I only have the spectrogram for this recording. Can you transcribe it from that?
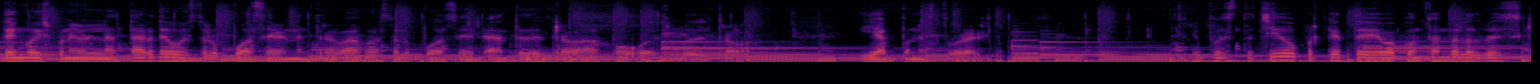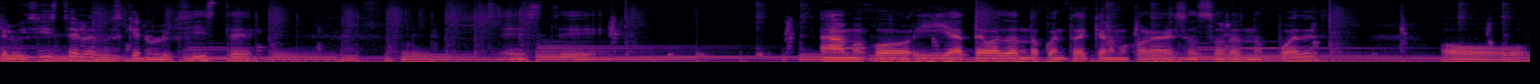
tengo disponible en la tarde o esto lo puedo hacer en el trabajo, esto lo puedo hacer antes del trabajo o después del trabajo. Y ya pones tu horario. Y pues está chido porque te va contando las veces que lo hiciste, las veces que no lo hiciste. Este. A lo mejor. Y ya te vas dando cuenta de que a lo mejor a esas horas no puedes. O,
